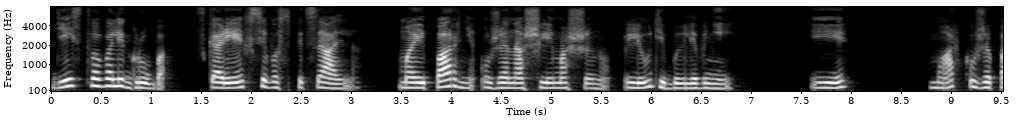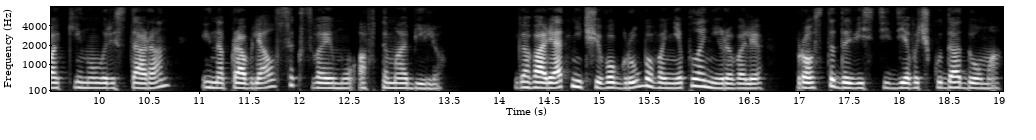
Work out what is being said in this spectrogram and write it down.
Действовали грубо, скорее всего специально. Мои парни уже нашли машину, люди были в ней. И... Марк уже покинул ресторан и направлялся к своему автомобилю. Говорят, ничего грубого не планировали, просто довести девочку до дома.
